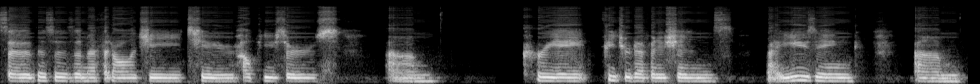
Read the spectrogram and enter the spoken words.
So this is a methodology to help users um, create feature definitions by using um,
